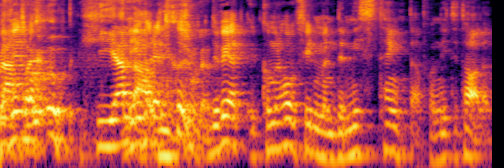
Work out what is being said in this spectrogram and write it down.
rappar ju upp hela Det är rätt sjukt. Du vet, kommer du ihåg filmen The Misstänkta på 90-talet?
